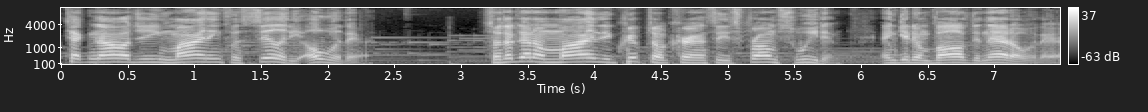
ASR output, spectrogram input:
technology mining facility over there. So they're gonna mine the cryptocurrencies from Sweden and get involved in that over there.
